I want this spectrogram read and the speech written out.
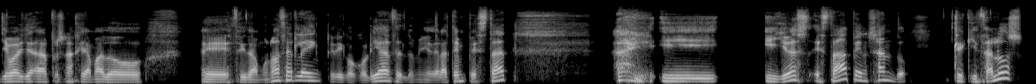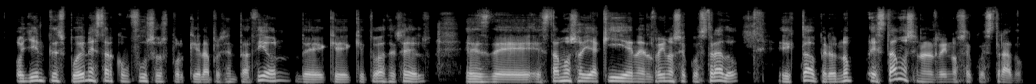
llevo ya al personaje llamado eh, Zuidamun Otherlane, clérigo Goliath, del dominio de la tempestad. Ay, y, y yo es- estaba pensando que quizá los oyentes pueden estar confusos porque la presentación de que, que tú haces, Elf, es de estamos hoy aquí en el reino secuestrado. eh, claro, pero no estamos en el reino secuestrado.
